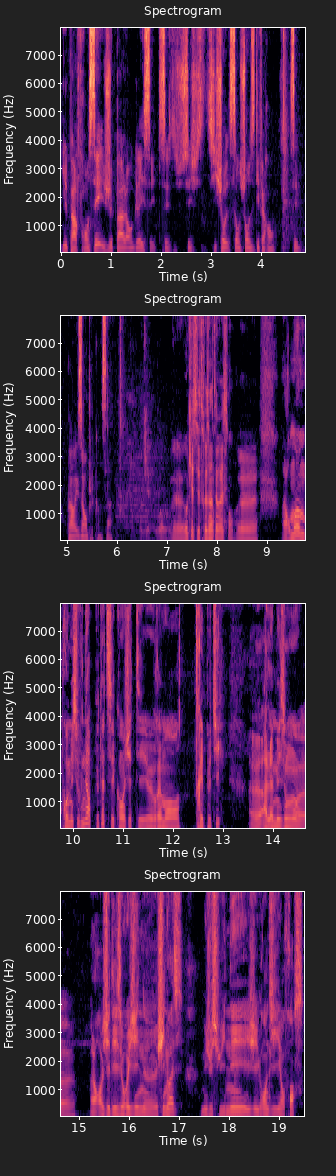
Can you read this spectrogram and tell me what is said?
ils parlent français, je parle anglais, c'est, choses, sont choses différentes. C'est par exemple comme ça. Euh, ok, c'est très intéressant. Euh, alors moi, mon premier souvenir, peut-être, c'est quand j'étais euh, vraiment très petit, à la maison. euh, alors j'ai des origines euh, chinoises, mais je suis né et j'ai grandi en France.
